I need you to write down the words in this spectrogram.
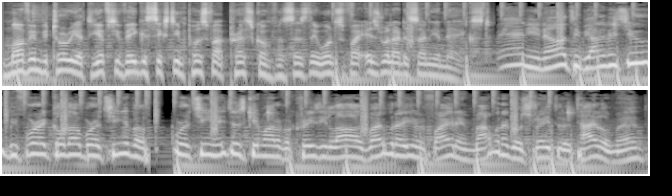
Marvin Vettori at the UFC Vegas 16 post-fight press conference says they want to fight Israel Adesanya next. Man, you know, to be honest with you, before I called out Borrachinha, but f- Borrachinha, he just came out of a crazy loss. Why would I even fight him? I want to go straight to the title, man.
